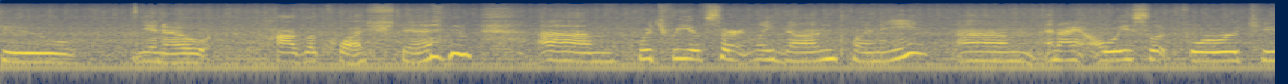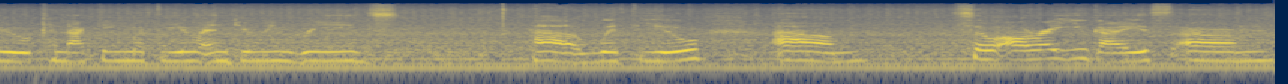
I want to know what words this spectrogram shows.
to, you know, have a question, um, which we have certainly done plenty. Um, and I always look forward to connecting with you and doing reads uh, with you. Um, so, all right, you guys. Um,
